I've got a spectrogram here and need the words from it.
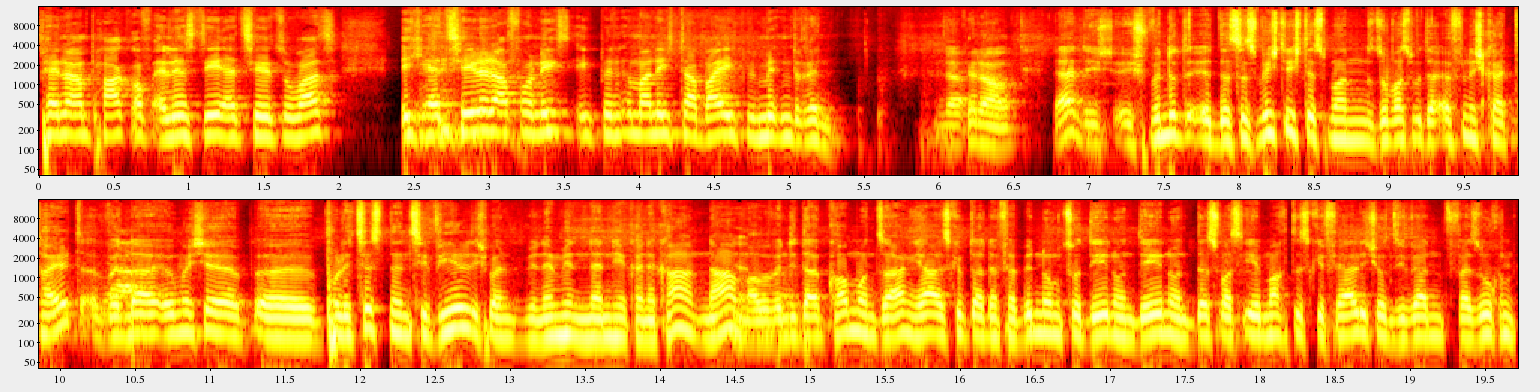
Penner am Park auf LSD erzählt sowas. Ich erzähle davon nichts, ich bin immer nicht dabei, ich bin mittendrin. Ja. Genau. Ja, ich, ich finde, das ist wichtig, dass man sowas mit der Öffentlichkeit teilt. Ja. Wenn da irgendwelche äh, Polizisten in Zivil, ich meine, wir nennen hier keine Namen, ja. aber wenn die da kommen und sagen, ja, es gibt da eine Verbindung zu denen und denen und das, was ihr macht, ist gefährlich und sie werden versuchen,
